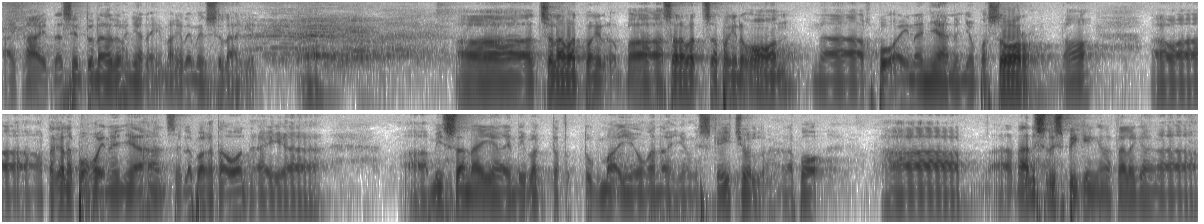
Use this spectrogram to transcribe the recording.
ay kahit na sintonado niyan, ay makita mo sa langit. No? Uh, salamat, uh, salamat sa Panginoon na ako po ay nanyan ng inyong pastor. No? Uh, tagal na po ako inanyahan sa ilang pagkataon ay uh, uh, minsan ay uh, hindi magtutugma yung ano yung schedule ano po uh, honestly speaking, na talagang ah,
